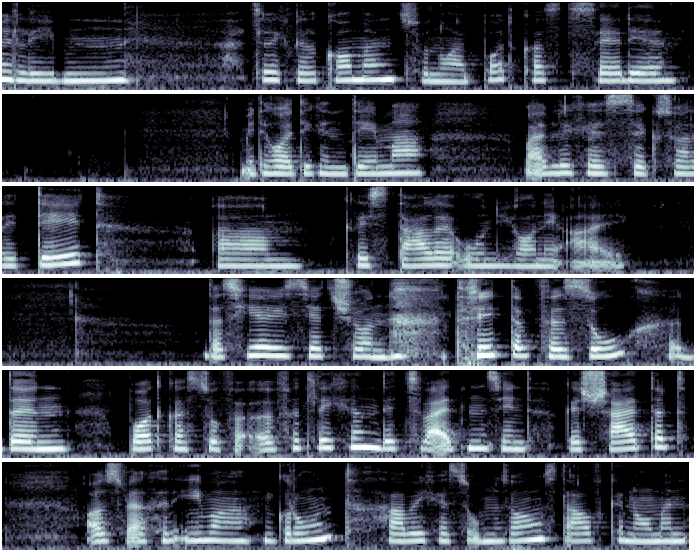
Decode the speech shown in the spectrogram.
ihr Lieben, herzlich willkommen zur neuen Podcast-Serie mit dem heutigen Thema weibliche Sexualität, ähm, Kristalle und Yoni-Ei. Das hier ist jetzt schon dritter Versuch, den Podcast zu veröffentlichen. Die zweiten sind gescheitert. Aus welchem immer Grund habe ich es umsonst aufgenommen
